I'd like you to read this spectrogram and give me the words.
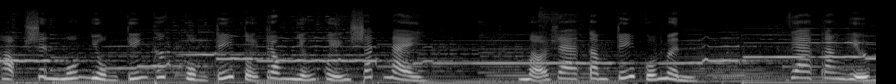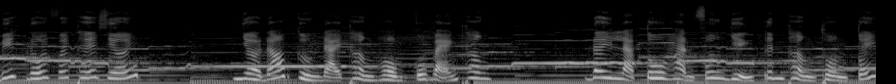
Học sinh muốn dùng kiến thức cùng trí tuệ trong những quyển sách này. Mở ra tâm trí của mình. Gia tăng hiểu biết đối với thế giới. Nhờ đó cường đại thần hồn của bản thân. Đây là tu hành phương diện tinh thần thuần tuế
